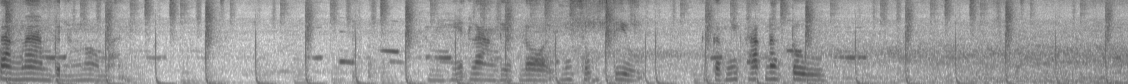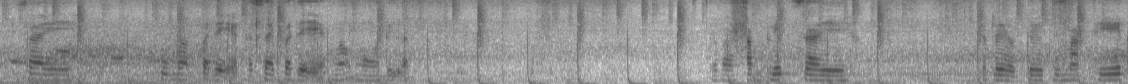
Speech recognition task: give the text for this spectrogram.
ตั้งน้ำเป็นยังนอกบ้านมีเฮ็ดล่างเรียบร้อย มีสมติวกับมีพักนังตู ใส่ปูมักปลาแดกก็ใส่ปลาแดกเนาะหมอเดือดแต่ว่าทำเพชรใส่ก็แล้วแต่ปูมักเพชร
